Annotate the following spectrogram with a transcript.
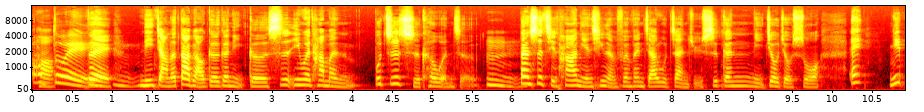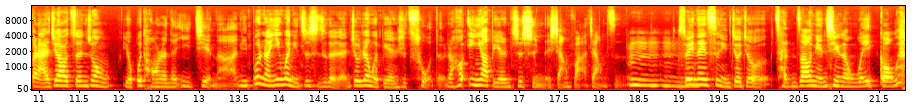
哦，对，对你讲的大表哥跟你哥，是因为他们不支持柯文哲。嗯，但是其他年轻人纷纷加入战局，是跟你舅舅说：“哎。”你本来就要尊重有不同人的意见啊，你不能因为你支持这个人就认为别人是错的，然后硬要别人支持你的想法这样子。嗯嗯嗯。所以那次你舅舅惨遭年轻人围攻。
